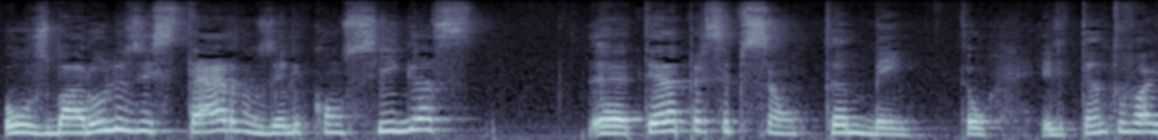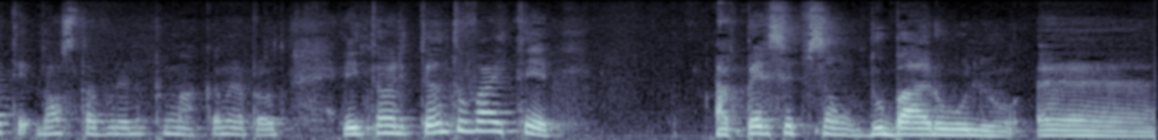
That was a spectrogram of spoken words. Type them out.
os barulhos externos ele consiga é, ter a percepção também. Então, ele tanto vai ter. Nossa, estava olhando para uma câmera para outra. Então, ele tanto vai ter a percepção do barulho, é,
